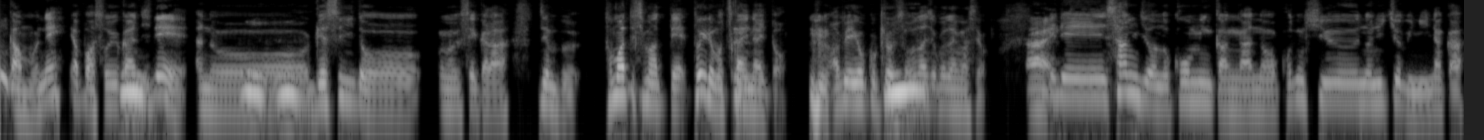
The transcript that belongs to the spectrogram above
民館もね、やっぱそういう感じで、あのーうんうん。下水道、うん、それから全部止まってしまって、トイレも使えないと。うん、安倍横教室と同じでございますよ。はい。で、三条の公民館が、あの、今週の日曜日になんか、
